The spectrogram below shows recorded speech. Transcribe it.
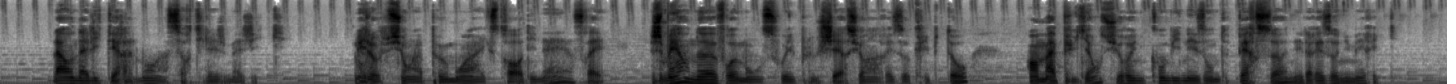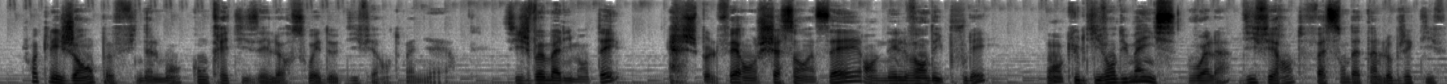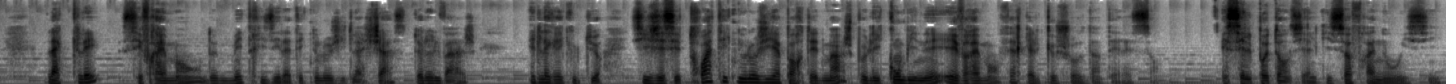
Là, on a littéralement un sortilège magique. Mais l'option un peu moins extraordinaire serait je mets en œuvre mon souhait le plus cher sur un réseau crypto en m'appuyant sur une combinaison de personnes et de réseaux numériques. Je crois que les gens peuvent finalement concrétiser leurs souhaits de différentes manières. Si je veux m'alimenter, je peux le faire en chassant un cerf, en élevant des poulets ou en cultivant du maïs. Voilà différentes façons d'atteindre l'objectif. La clé, c'est vraiment de maîtriser la technologie de la chasse, de l'élevage et de l'agriculture. Si j'ai ces trois technologies à portée de main, je peux les combiner et vraiment faire quelque chose d'intéressant. Et c'est le potentiel qui s'offre à nous ici.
